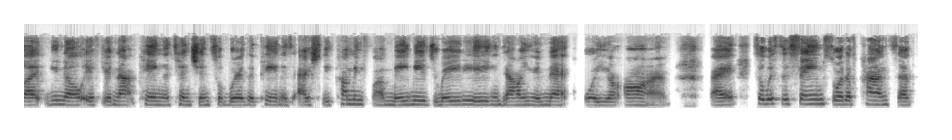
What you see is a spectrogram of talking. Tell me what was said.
but you know, if you're not paying attention to where the pain is actually coming from, maybe it's radiating down your neck or your arm, right? So it's the same sort of concept,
